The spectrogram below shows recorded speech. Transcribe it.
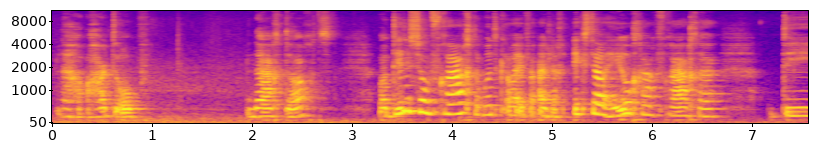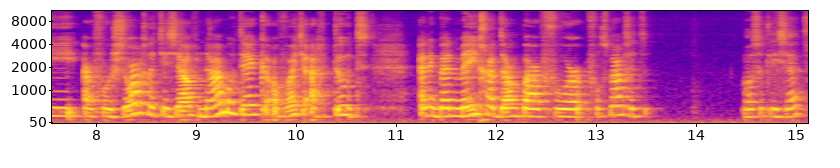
nou, hardop nagedacht. Want dit is zo'n vraag, dat moet ik al even uitleggen. Ik stel heel graag vragen die ervoor zorgen dat je zelf na moet denken over wat je eigenlijk doet. En ik ben mega dankbaar voor, volgens mij was het, was het Lisette?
